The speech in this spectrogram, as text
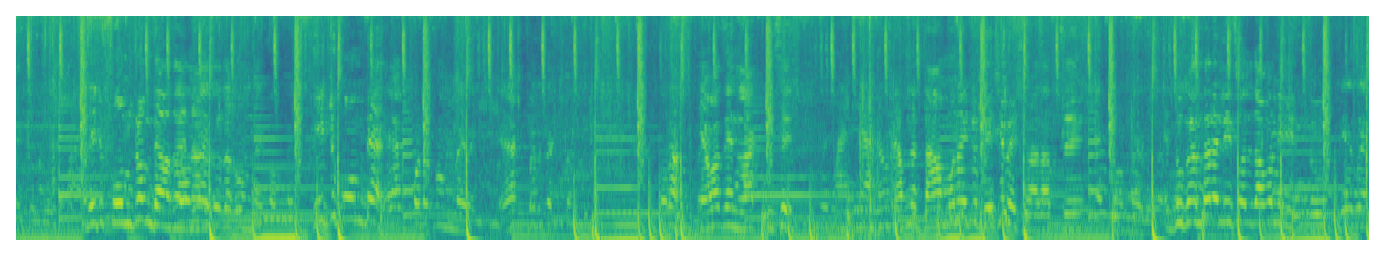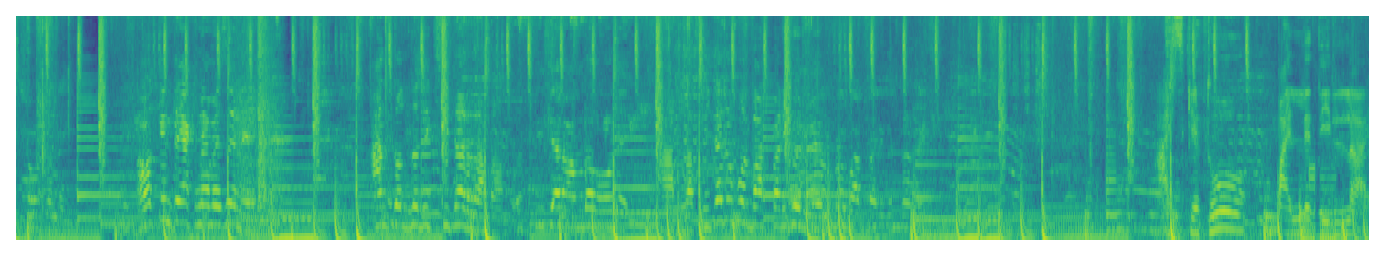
দেখবেন। একটু কম টম দেওয়া যায় না। কম নাই কম নাই। একটু কম দেন। এক ফটো কম নাই একবার দেখতাম আপনার দাম মনে হয় একটু বেশি বেশি হয়ে। এই দোকানদারে লিচল যাব নি কিন্তু। আমার কিন্তু এক নামে চেনে। আন্তর্জাতিক সিটার রামা। টিচার আমরা অনেক আপনার সিটার উপর আমরা বার্তারি করতে পারি। আজকে তো পাইলে দিল্লাই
